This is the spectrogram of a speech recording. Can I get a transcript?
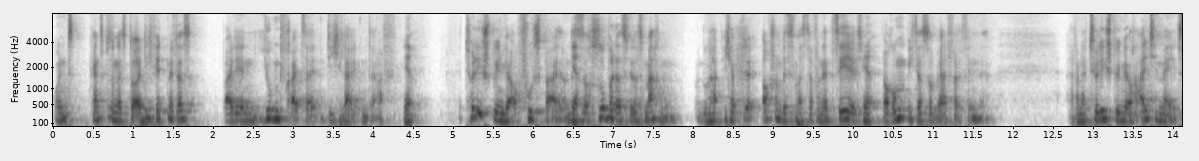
Und ganz besonders deutlich wird mir das bei den Jugendfreizeiten, die ich leiten darf. Ja. Natürlich spielen wir auch Fußball und es ja. ist auch super, dass wir das machen. Und du, ich habe dir auch schon ein bisschen was davon erzählt, ja. warum ich das so wertvoll finde. Aber natürlich spielen wir auch Ultimate.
